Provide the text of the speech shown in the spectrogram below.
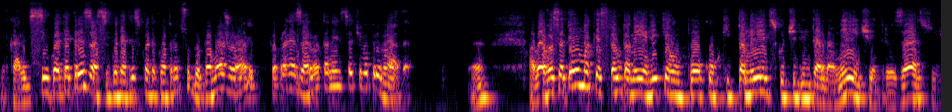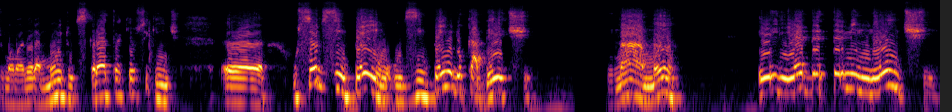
Um cara de 53 anos, 53, 54 anos, subiu para major e foi para reserva, está na iniciativa privada. Né? Agora, você tem uma questão também ali que é um pouco, que também é discutida internamente entre o Exército, de uma maneira muito discreta, que é o seguinte: uh, o seu desempenho, o desempenho do cadete na AMAN, ele é determinante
